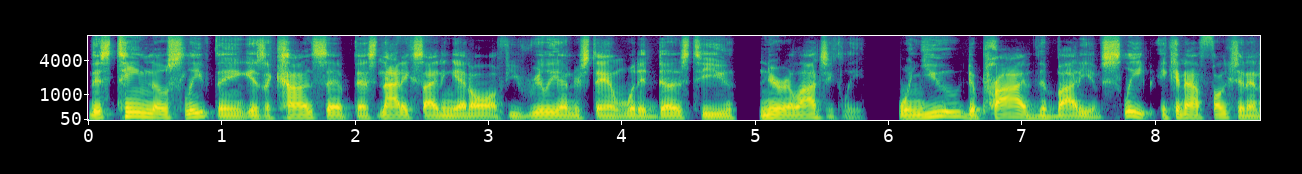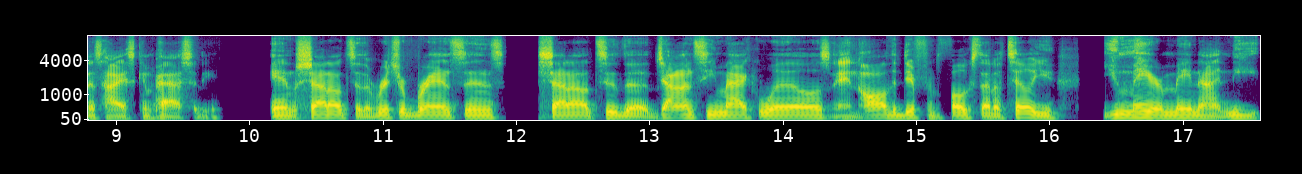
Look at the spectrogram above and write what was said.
This team no sleep thing is a concept that's not exciting at all if you really understand what it does to you neurologically. When you deprive the body of sleep, it cannot function at its highest capacity. And shout out to the Richard Bransons, shout out to the John C. Maxwell's, and all the different folks that'll tell you you may or may not need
